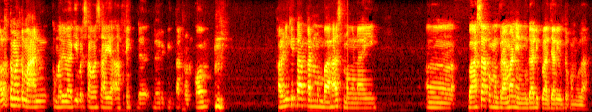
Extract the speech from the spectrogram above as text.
Halo teman-teman, kembali lagi bersama saya Afik da- dari pintar.com. Kali ini kita akan membahas mengenai eh, bahasa pemrograman yang mudah dipelajari untuk pemula.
